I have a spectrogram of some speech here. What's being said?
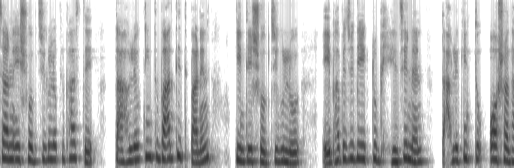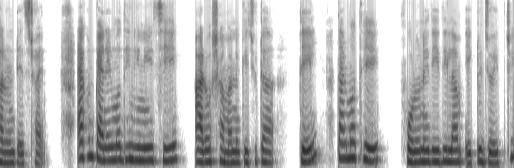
চান এই সবজিগুলোকে ভাজতে, তাহলেও কিন্তু বাদ দিতে পারেন। কিন্তু এই সবজিগুলো এইভাবে যদি একটু ভেজে নেন, তাহলে কিন্তু অসাধারণ টেস্ট হয়। এখন প্যানের মধ্যে নিয়ে নিয়েছি আরও সামান্য কিছুটা তেল। তার মধ্যে ফোড়নে দিয়ে দিলাম একটু জৈত্রী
